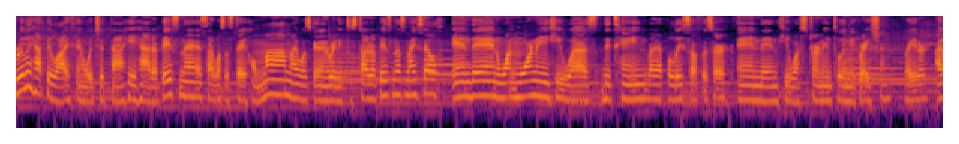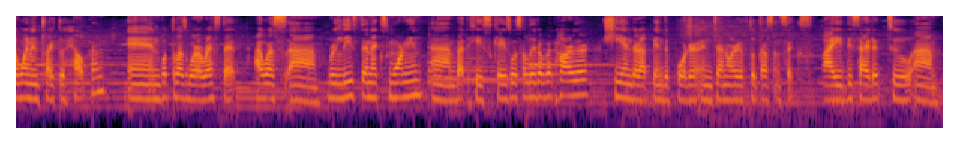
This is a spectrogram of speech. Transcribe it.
really happy life in Wichita. He had a business. I was a stay-at-home mom. I was getting ready to start a business myself. And then one morning he was detained by a police officer and then he was turned into immigration later. I went and tried to help him and both of us were arrested. I was uh, released the next morning, um, but his case was a little bit harder. He ended up being deported in January of 2006. I decided to um,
